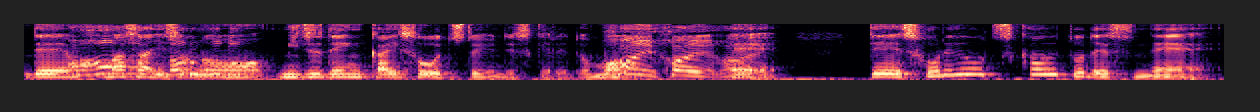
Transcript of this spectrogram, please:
で、まさにその、水電解装置というんですけれども、はいはいはい。えーで、それを使うとですね、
